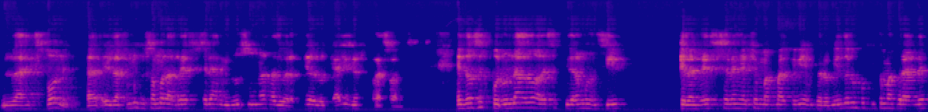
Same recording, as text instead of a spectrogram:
las exponen. La, la forma que usamos las redes sociales a menudo son una radiografía de lo que hay en nuestros corazones. Entonces, por un lado, a veces pudiéramos decir que las redes sociales han hecho más mal que bien, pero viéndolo un poquito más grande,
